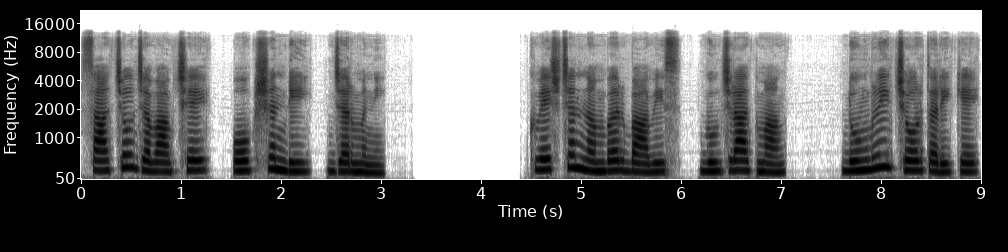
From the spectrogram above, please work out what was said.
સાચો જવાબ છે, option D, Germany. Question number બાવીસ, ગુજરાતમાં ડુંગળી ચોર તરીકે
